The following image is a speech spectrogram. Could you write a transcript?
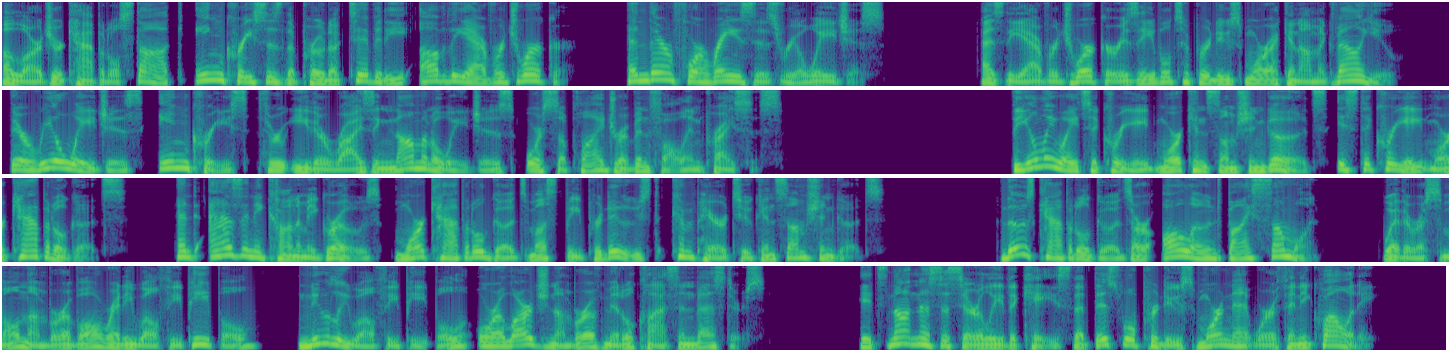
A larger capital stock increases the productivity of the average worker and therefore raises real wages. As the average worker is able to produce more economic value, their real wages increase through either rising nominal wages or supply driven fall in prices. The only way to create more consumption goods is to create more capital goods. And as an economy grows, more capital goods must be produced compared to consumption goods. Those capital goods are all owned by someone, whether a small number of already wealthy people, newly wealthy people, or a large number of middle class investors. It's not necessarily the case that this will produce more net worth inequality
